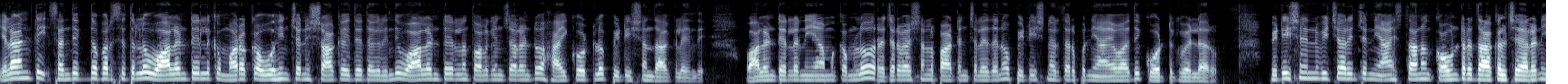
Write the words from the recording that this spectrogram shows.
ఇలాంటి సందిగ్ధ పరిస్థితుల్లో వాలంటీర్లకు మరొక ఊహించని షాక్ అయితే తగిలింది. వాలంటీర్లను తొలగించాలంటూ హైకోర్టులో పిటిషన్ దాఖలైంది. వాలంటీర్ల నియామకంలో రిజర్వేషన్లు పాటించలేదని పిటిషనర్ తరపు న్యాయవాది కోర్టుకు వెళ్ళారు పిటిషన్ విచారించిన న్యాయస్థానం కౌంటర్ దాఖలు చేయాలని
